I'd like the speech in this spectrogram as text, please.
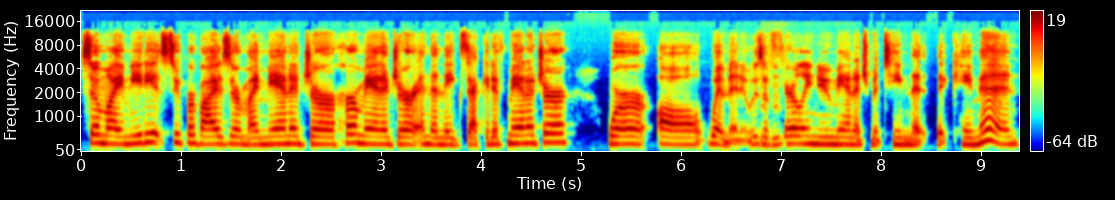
So my immediate supervisor my manager her manager and then the executive manager were all women. It was mm-hmm. a fairly new management team that, that came in.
